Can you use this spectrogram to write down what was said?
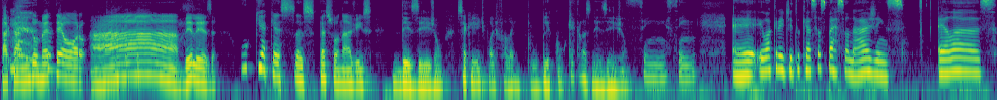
tá caindo um meteoro. Ah, beleza. O que é que essas personagens desejam? Se é que a gente pode falar em público, o que é que elas desejam? Sim, sim. É, eu acredito que essas personagens, elas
